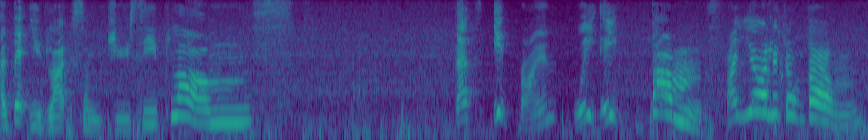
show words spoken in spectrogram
I bet you'd like some juicy plums. That's it, Brian. We eat bums, like your little bum.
